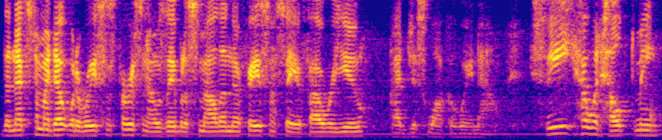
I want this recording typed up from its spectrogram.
The next time I dealt with a racist person, I was able to smile in their face and say, if I were you, I'd just walk away now. See how it helped me?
